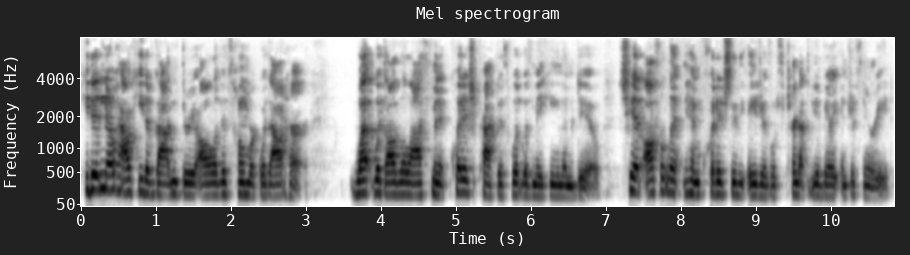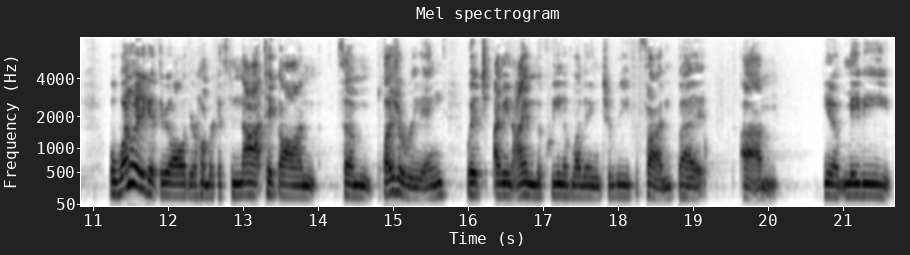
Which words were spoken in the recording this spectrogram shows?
He didn't know how he'd have gotten through all of his homework without her. What with all the last minute Quidditch practice Wood was making them do. She had also lent him Quidditch through the ages, which turned out to be a very interesting read. Well, one way to get through all of your homework is to not take on some pleasure reading, which I mean, I am the queen of loving to read for fun, but um, you know, maybe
